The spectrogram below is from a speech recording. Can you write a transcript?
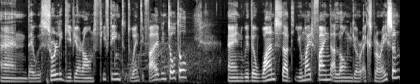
and they will surely give you around 15 to 25 in total, and with the ones that you might find along your exploration,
